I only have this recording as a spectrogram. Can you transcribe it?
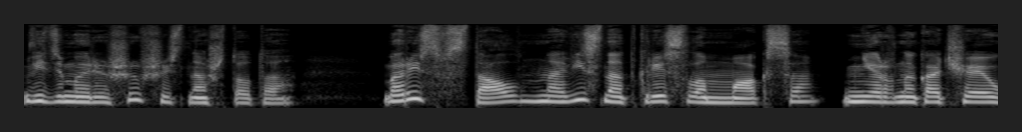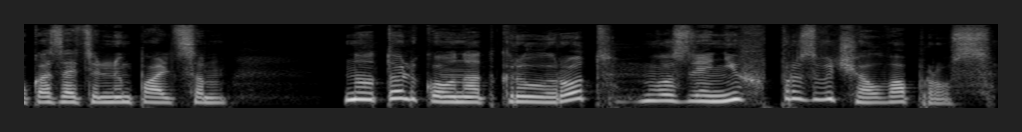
Видимо, решившись на что-то, Борис встал, навис над креслом Макса, нервно качая указательным пальцем, но только он открыл рот, возле них прозвучал вопрос.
